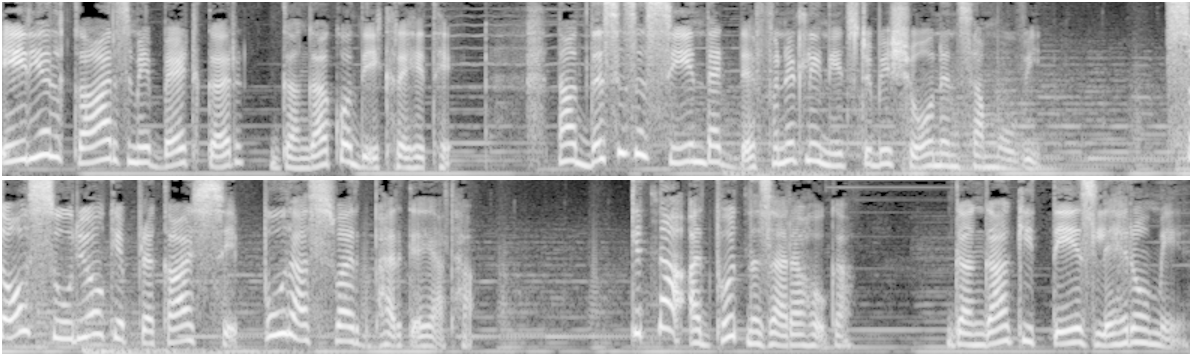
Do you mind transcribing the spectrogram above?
aerial cars में बैठकर गंगा को देख रहे थे। Now this is a scene that definitely needs to be shown in some movie सौ सूर्यों के प्रकाश से पूरा स्वर्ग भर गया था। कितना अद्भुत नज़ारा होगा। गंगा की तेज लहरों में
